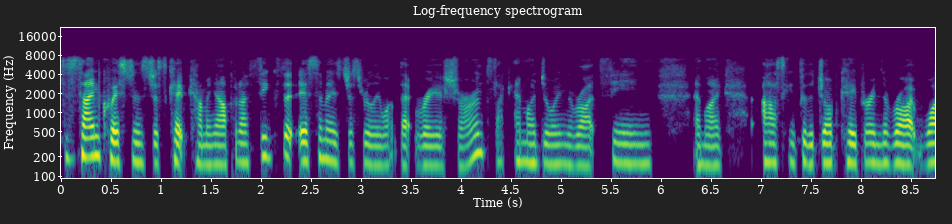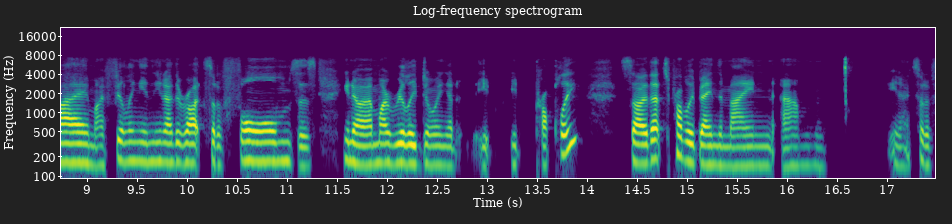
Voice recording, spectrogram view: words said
the same questions just keep coming up and i think that smes just really want that reassurance like am i doing the right thing? Am i asking for the job keeper in the right way? Am i filling in you know the right sort of forms as you know am i really doing it, it, it properly? So that's probably been the main um, you know sort of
